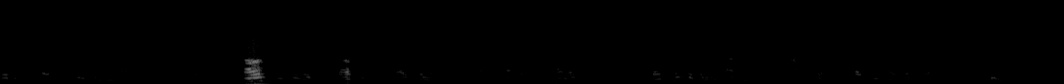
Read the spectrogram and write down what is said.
这个时候是最容易让身体是高速度提高比值，而且每次的话看到都是一样的景色，本身就容易让人发困。再加上我的节目就是困难感，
